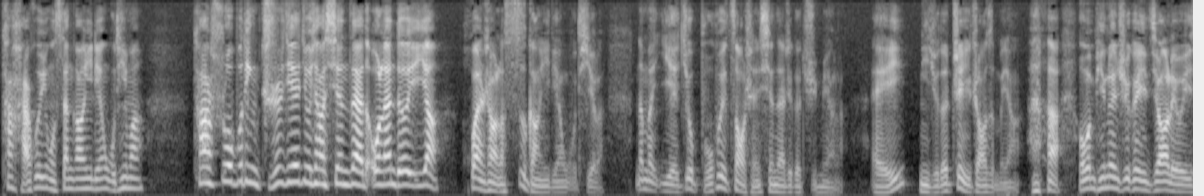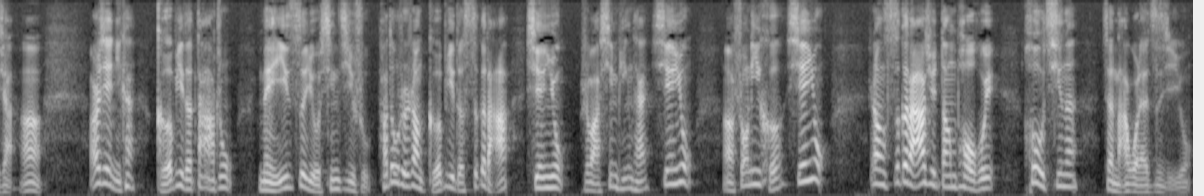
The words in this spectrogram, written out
它还会用三缸 1.5T 吗？它说不定直接就像现在的欧蓝德一样，换上了四缸 1.5T 了，那么也就不会造成现在这个局面了。哎，你觉得这一招怎么样？哈哈，我们评论区可以交流一下啊。而且你看隔壁的大众，每一次有新技术，它都是让隔壁的斯柯达先用，是吧？新平台先用啊，双离合先用。让斯柯达去当炮灰，后期呢再拿过来自己用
